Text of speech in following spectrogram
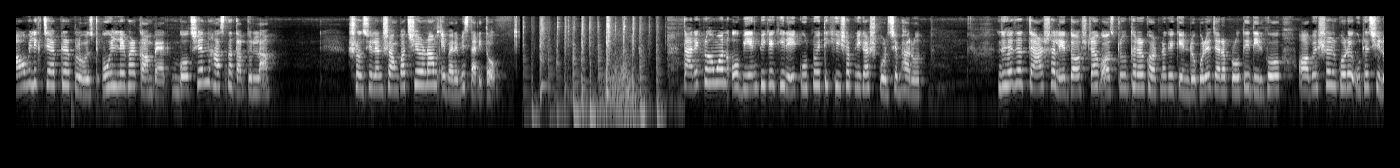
Awami League chapter closed, will never come back, বলছেন হাসনাত আবদুল্লাহ। শুনছিলেন সংবাদ শিরোনাম, এবারে বিস্তারিত। তারেক রহমান ও বিএনপিকে ঘিরে কূটনৈতিক হিসাব নিকাশ করছে ভারত। দু হাজার চার সালে দশ ট্রাক অস্ত্র উদ্ধারের ঘটনাকে কেন্দ্র করে যারা প্রতি দীর্ঘ অবিশ্বাস গড়ে উঠেছিল,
